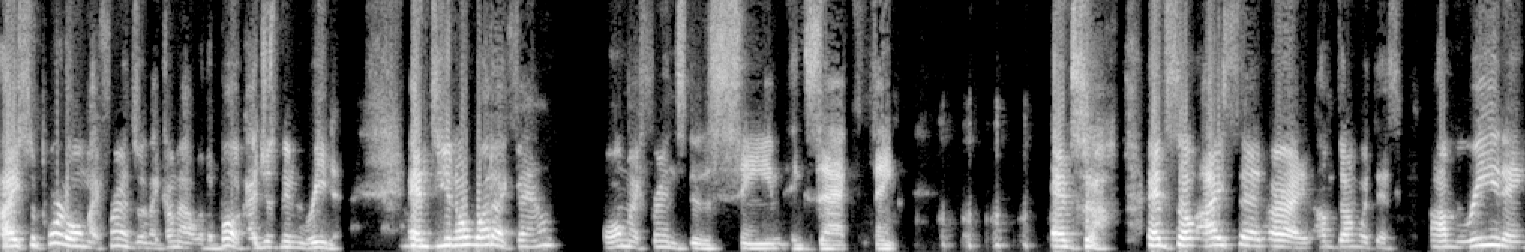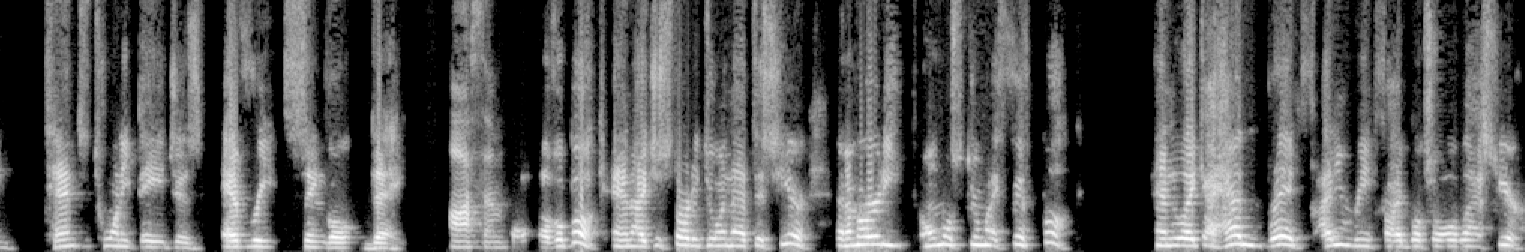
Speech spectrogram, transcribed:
I support all my friends when they come out with a book. I just didn't read it. And do you know what I found? All my friends do the same exact thing. and so and so I said, all right, I'm done with this. I'm reading 10 to 20 pages every single day. Awesome. Of a book. And I just started doing that this year. And I'm already almost through my fifth book. And like I hadn't read, I didn't read five books all last year.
